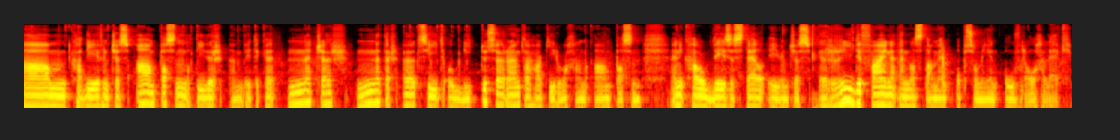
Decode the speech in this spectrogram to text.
Um, ik ga die eventjes aanpassen, dat die er een beetje netter, netter uitziet. Ook die tussenruimte ga ik hier wat gaan aanpassen. En ik ga ook deze stijl eventjes redefinen en dan staan mijn opsommingen overal gelijk.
